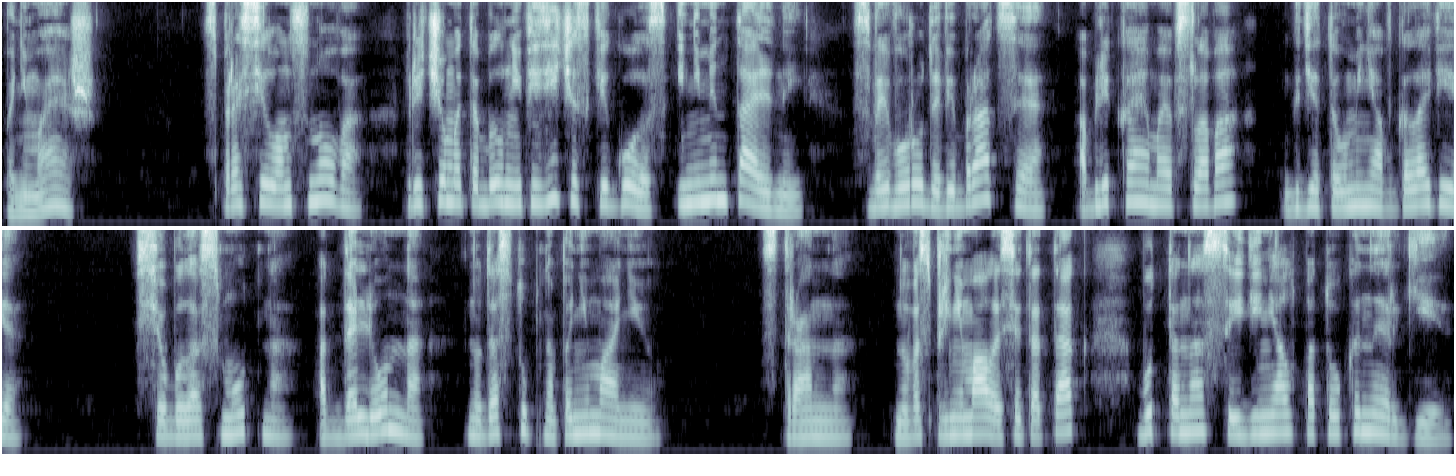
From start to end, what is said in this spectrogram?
«Понимаешь?» Спросил он снова, причем это был не физический голос и не ментальный, своего рода вибрация, облекаемая в слова – где-то у меня в голове. Все было смутно, отдаленно, но доступно пониманию. Странно, но воспринималось это так, будто нас соединял поток энергии.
